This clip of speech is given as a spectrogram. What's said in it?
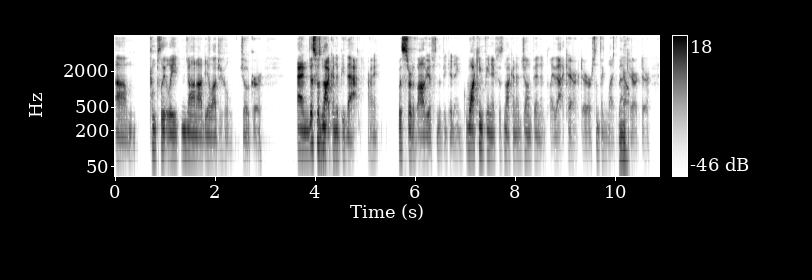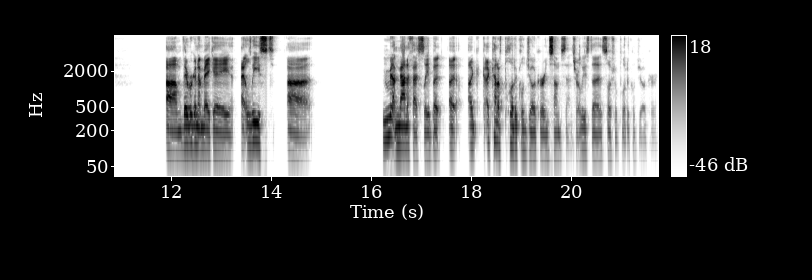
um, completely non-ideological Joker. And this was not going to be that, right? Was sort of obvious from the beginning. Joaquin Phoenix was not going to jump in and play that character or something like that No. character um, they were going to make a at least uh, maybe not manifestly, but a, a, a kind of political Joker in some sense, or at least a social political Joker.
